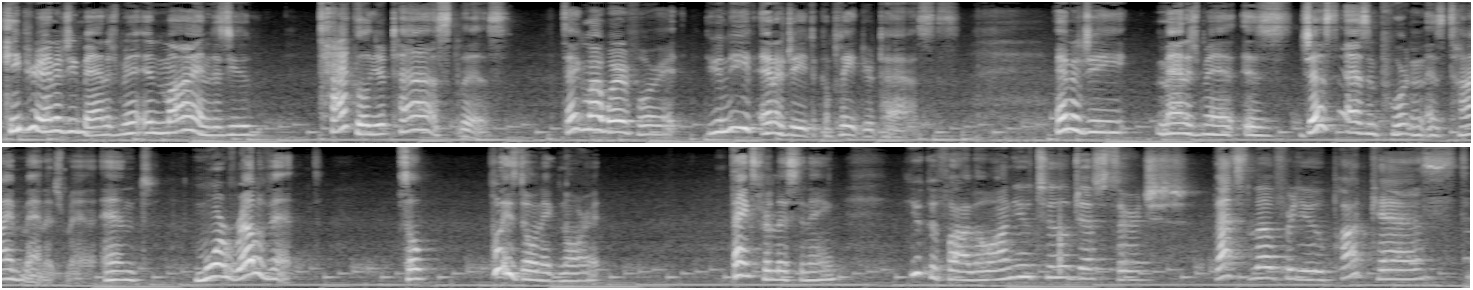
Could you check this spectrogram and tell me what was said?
Keep your energy management in mind as you tackle your task list. Take my word for it, you need energy to complete your tasks. Energy management is just as important as time management and more relevant. So please don't ignore it. Thanks for listening. You can follow on YouTube, just search That's Love for You podcast.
